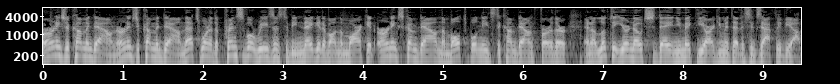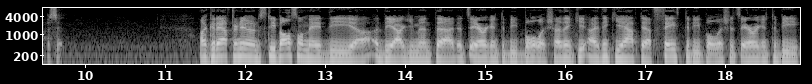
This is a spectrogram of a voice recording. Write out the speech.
Earnings are coming down. Earnings are coming down. That's one of the principal reasons to be negative on the market. Earnings come down. The multiple needs to come down further. And I looked at your notes today, and you make the argument that it's exactly the opposite. Uh, good afternoon. Steve also made the uh, the argument that it's arrogant to be bullish. I think I think you have to have faith to be bullish. It's arrogant to be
